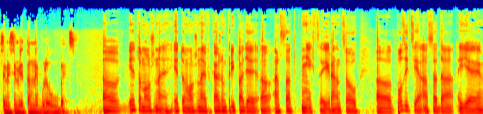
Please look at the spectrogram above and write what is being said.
Si myslím, že tam nebudou vůbec. Je to možné, je to možné. V každom prípade Asad nechce Iráncov. Pozícia Asada je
